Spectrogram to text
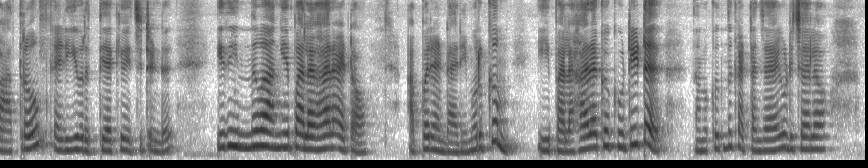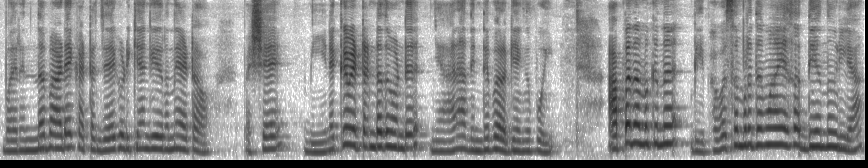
പാത്രവും കഴുകി വൃത്തിയാക്കി വെച്ചിട്ടുണ്ട്. ഇത് ഇന്ന് വാങ്ങിയ പലഹാരം കേട്ടോ. അപ്പോൾ രണ്ടരിമുറുക്കും ഈ പലഹാരമൊക്കെ കൂട്ടിയിട്ട് നമുക്കൊന്ന് കട്ടൻ ചായ കുടിച്ചാലോ? വരുന്ന പാടെ കട്ടൻ ചായ കുടിക്കാൻ കയറുന്ന കേട്ടോ. പക്ഷേ മീനൊക്കെ വെട്ടേണ്ടത് കൊണ്ട് ഞാൻ അതിന്റെ പിറകെ അങ്ങ് പോയി. അപ്പോൾ നമുക്കിന്ന് വിഭവസമൃദ്ധമായ സദ്യയൊന്നുമില്ല.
